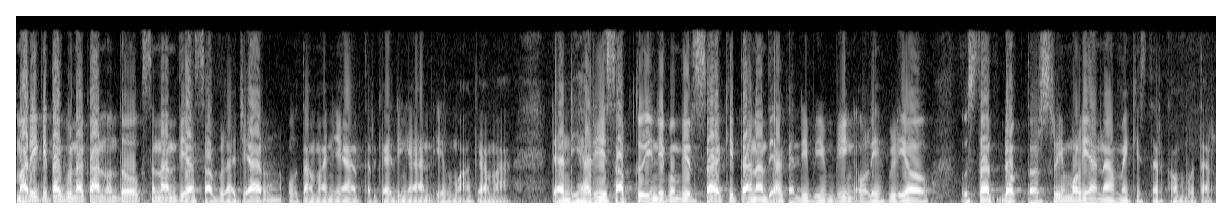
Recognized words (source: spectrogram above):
Mari kita gunakan untuk senantiasa belajar, utamanya terkait dengan ilmu agama. Dan di hari Sabtu ini pemirsa kita nanti akan dibimbing oleh beliau Ustadz Dr. Sri Mulyana Magister Komputer.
